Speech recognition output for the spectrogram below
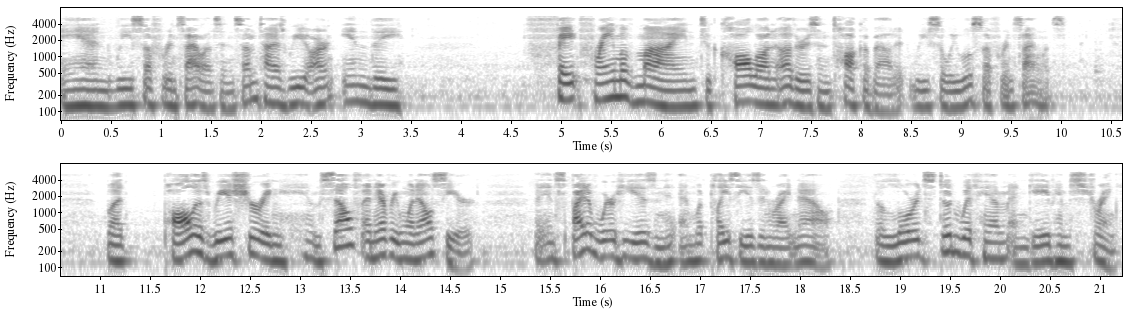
and we suffer in silence. And sometimes we aren't in the fa- frame of mind to call on others and talk about it. We so we will suffer in silence. But Paul is reassuring himself and everyone else here that in spite of where he is and, what place he is in right now, the Lord stood with him and gave him strength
